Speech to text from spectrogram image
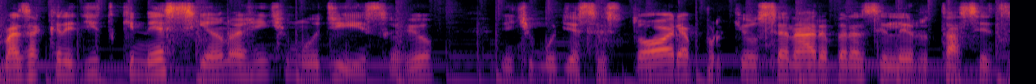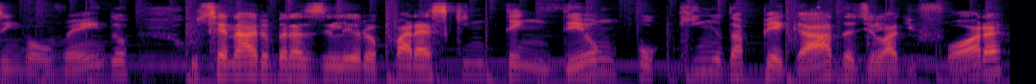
Mas acredito que nesse ano a gente mude isso, viu? a gente mude essa história, porque o cenário brasileiro está se desenvolvendo, o cenário brasileiro parece que entendeu um pouquinho da pegada de lá de fora,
